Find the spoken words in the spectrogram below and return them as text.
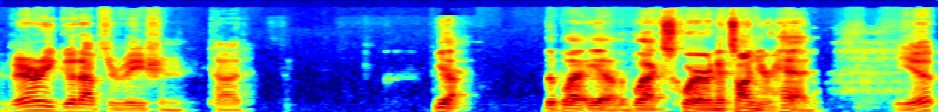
Very good observation, Todd. Yeah. The black, yeah, the black square, and it's on your head, Yep.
